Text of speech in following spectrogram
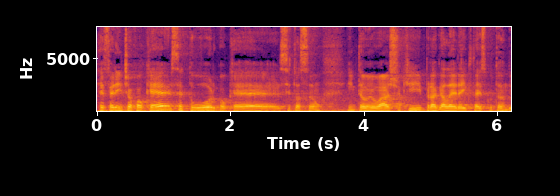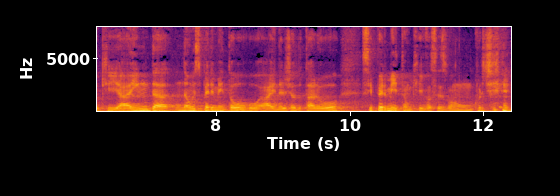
Referente a qualquer setor, qualquer situação. Então eu acho que para a galera aí que está escutando que ainda não experimentou a energia do tarô, se permitam que vocês vão curtir.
